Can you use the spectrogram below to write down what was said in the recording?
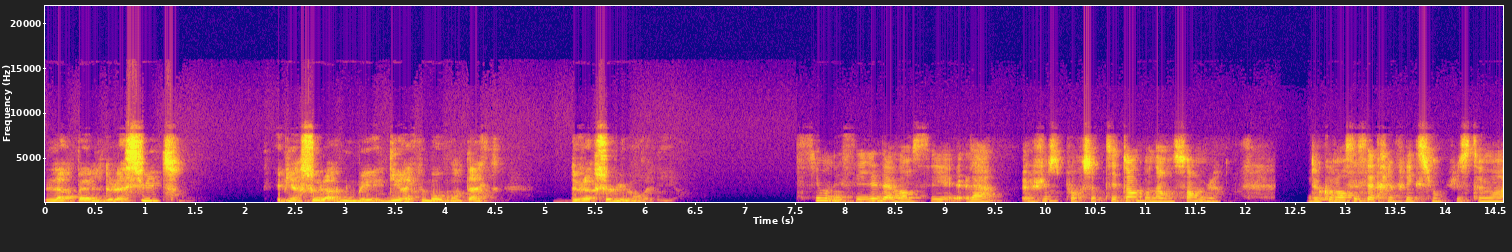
l'appel de la suite, eh bien cela nous met directement au contact de l'absolu, on va dire. Si on essayait d'avancer là, juste pour ce petit temps qu'on a ensemble, de commencer cette réflexion justement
